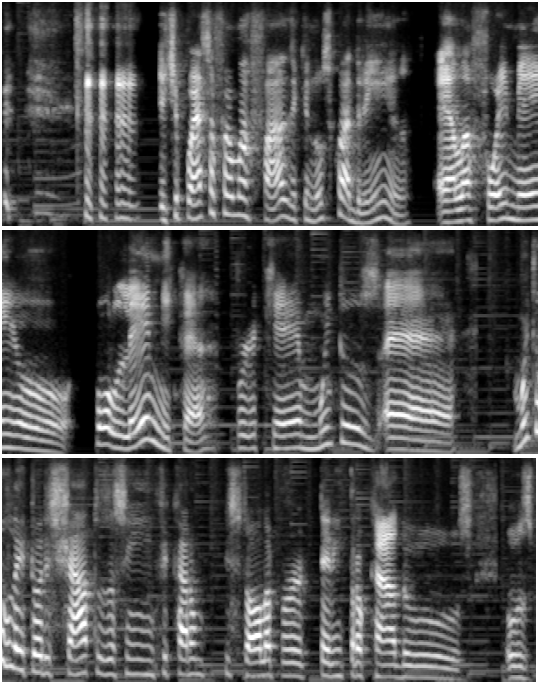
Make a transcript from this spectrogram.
e tipo, essa foi uma fase que nos quadrinhos ela foi meio polêmica, porque muitos é, muitos leitores chatos assim ficaram pistola por terem trocado os, os,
